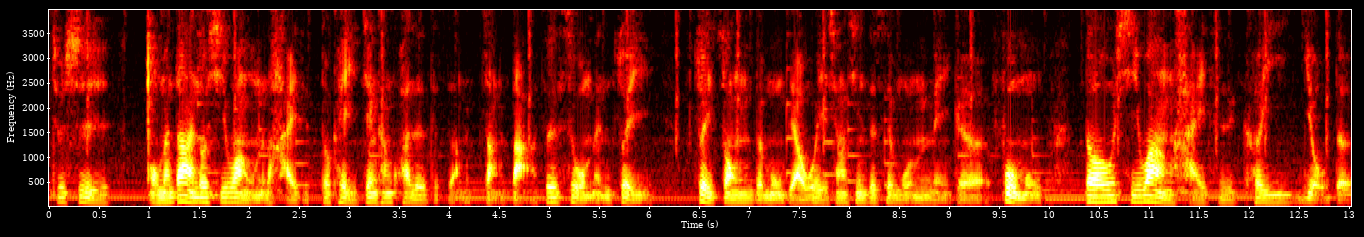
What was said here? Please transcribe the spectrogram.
就是。我们当然都希望我们的孩子都可以健康快乐的长长大，这是我们最最终的目标。我也相信这是我们每个父母都希望孩子可以有的，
